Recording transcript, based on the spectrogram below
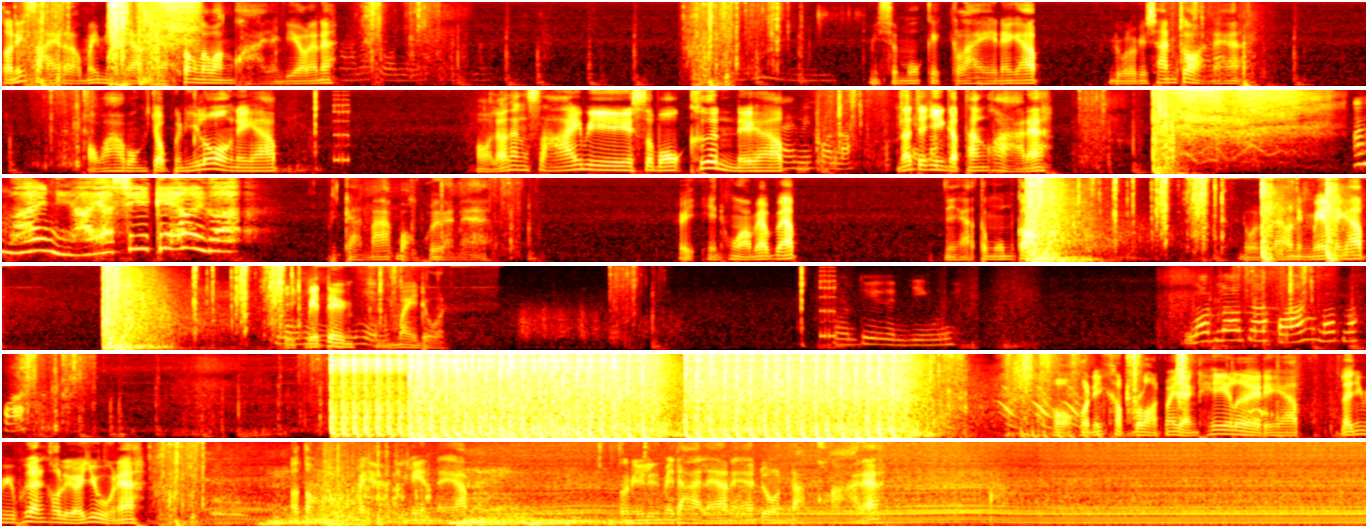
ตอนนี้สายเราไม่มีแล้วนะครับต้องระวังขวาอย่างเดียวแล้วนะมีสโมกไกลๆนะครับ ดูโลเคชันก่อนนะฮะเพราะว่าวงจบพื้นที่โล่งนะครับอ๋อแล้วทางซ้ายมีสโมกขึ้นนะครับใช่มีคนเหรอน่าจะยิงกับทางขวานะไม่หนีอายาชีเกย์กะเป็นการมากบอกเพื่อนนะฮะเฮ้ยเห็นหัวแวบๆนี่ฮะตรงมุมกล่องโดนไปแล้วหนึ่งเม็ดนะครับอีกเม็ดหนึ่งไม่โดนโดนที่อื่นยิงไหม รถรถมาขวารถมาขวาโอ้โหคนนี้ขับบลอดมาอย่างเท่เลยนะครับ แล้วยังมีเพื่อนเขาเหลืออยู่นะ เราต้องไปหาที่เล่นนะครับ ตรงนี้เล่นไม่ได้แล้วนะฮะ โดนดักขวานะ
